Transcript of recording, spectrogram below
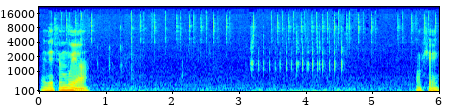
Hedefim bu ya. Okey.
